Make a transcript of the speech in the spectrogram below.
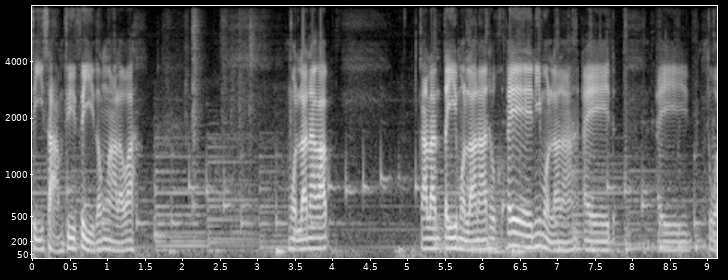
C3 C4 ต้องมาแล้ววะหมดแล้วนะครับ การันตีหมดแล้วนะทุกเอ้นี่หมดแล้วนะไอ ไอตัว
